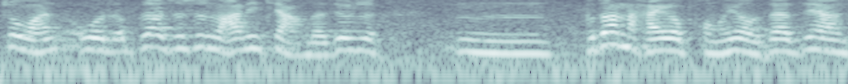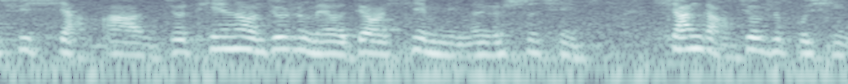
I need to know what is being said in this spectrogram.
这完，我不知道这是哪里讲的，就是，嗯，不断的还有朋友在这样去想啊，就天上就是没有掉馅饼那个事情。香港就是不行，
